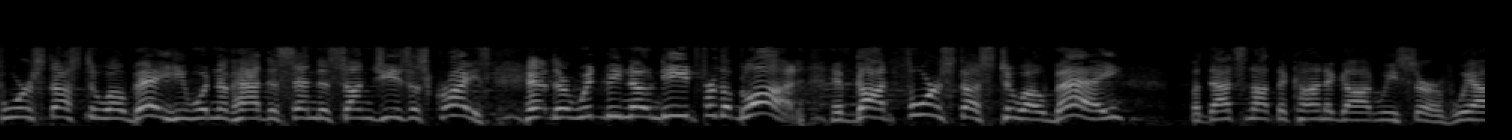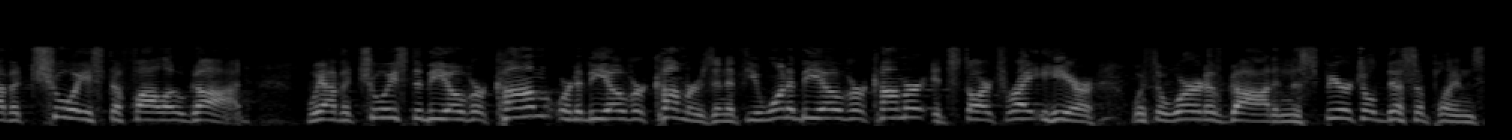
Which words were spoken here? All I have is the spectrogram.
forced us to obey, He wouldn't have had to send His Son Jesus Christ. Eh, there would be no need for the blood if God forced us to obey. But that's not the kind of God we serve. We have a choice to follow God. We have a choice to be overcome or to be overcomers. And if you want to be overcomer, it starts right here with the Word of God and the spiritual disciplines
